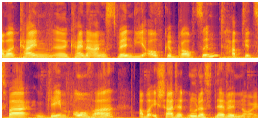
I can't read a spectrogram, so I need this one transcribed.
Aber kein, äh, keine Angst, wenn die aufgebraucht sind, habt ihr zwar Game Over, aber ich startet nur das Level neu.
